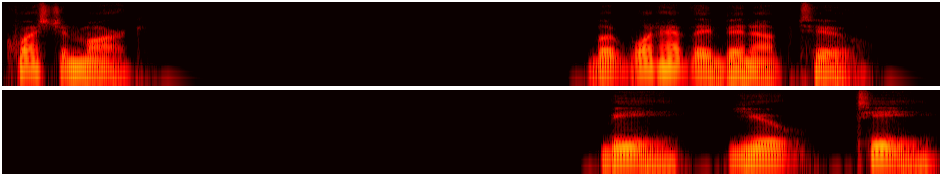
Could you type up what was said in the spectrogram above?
question mark. But what have they been up to? B U T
